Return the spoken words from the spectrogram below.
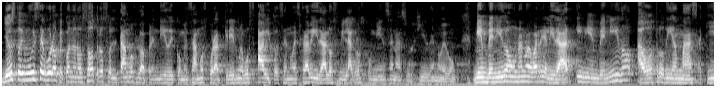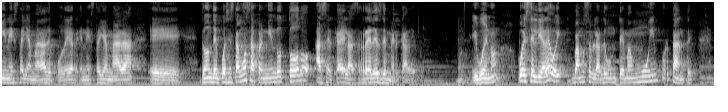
Yo estoy muy seguro que cuando nosotros soltamos lo aprendido y comenzamos por adquirir nuevos hábitos en nuestra vida, los milagros comienzan a surgir de nuevo. Bienvenido a una nueva realidad y bienvenido a otro día más aquí en esta llamada de poder, en esta llamada eh, donde pues estamos aprendiendo todo acerca de las redes de mercadeo. Y bueno, pues el día de hoy vamos a hablar de un tema muy importante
